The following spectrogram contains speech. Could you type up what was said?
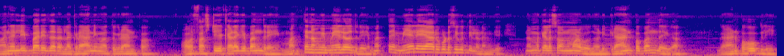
ಮನೇಲಿ ಇಬ್ಬರಿದ್ದಾರಲ್ಲ ಗ್ರ್ಯಾನಿ ಮತ್ತು ಗ್ರ್ಯಾಂಡ್ಪ. ಅವ್ರು ಫಸ್ಟಿಗೆ ಕೆಳಗೆ ಬಂದರೆ, ಮತ್ತೆ ನಮಗೆ ಮೇಲೆ ಹೋದರೆ, ಮತ್ತೆ ಮೇಲೆ ಯಾರು ಕೂಡ ಸಿಗೋದಿಲ್ಲ ನಮಗೆ. ನಮ್ಮ ಕೆಲಸವನ್ನು ಮಾಡ್ಬೋದು. ನೋಡಿ, ಗ್ರ್ಯಾಂಡ್ಪ ಬಂದ ಈಗ. ಗ್ರ್ಯಾಂಡ್ಪ ಹೋಗಲಿ.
